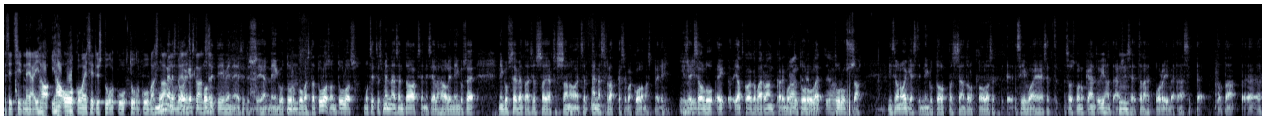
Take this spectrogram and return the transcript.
Ja sitten sinne ja ihan, ihan ok esitys Turkuun, Turkuun vastaan. Mun mielestä oikeasti kans, et- positiivinen esitys siihen niin kuin Turkuun vasta. Tulos on tulos, mutta sitten jos mennään sen taakse, niin siellähän oli niin kuin se, niin kuin Seve taisi jossain jaksossa sanoa, että se NS ratkaiseva kolmas peli. Mm-hmm. Niin se, eikö se ollut ei, jatkoaika vai rankkarivoitto Turulle, Rankkarivoitto, joo. Turussa, niin se on oikeasti niin kuin tolppa sisään, tolppa ulos, että eh, siinä vaiheessa, että se olisi voinut kääntyä ihan täysin mm. se, että sä lähdet Poriin vetää sitten tota, äh,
